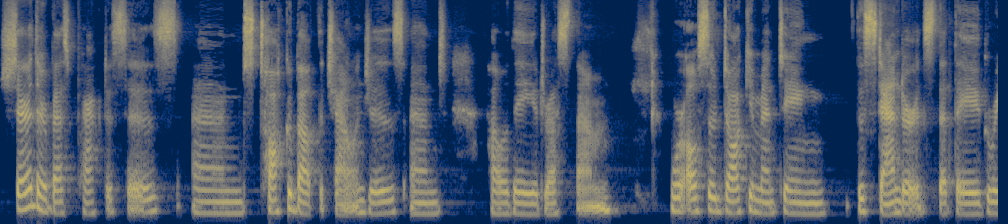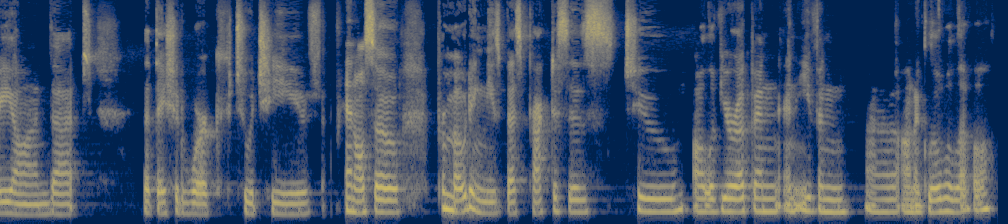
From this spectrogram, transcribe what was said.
share their best practices and talk about the challenges and how they address them. We're also documenting the standards that they agree on that that they should work to achieve and also promoting these best practices to all of Europe and, and even uh, on a global level.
